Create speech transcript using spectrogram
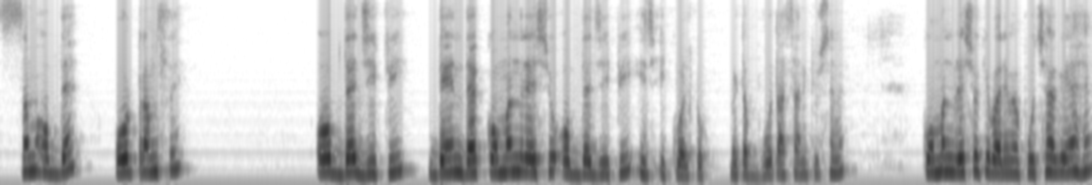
sum of the odd terms of the GP then the common ratio of the GP is equal to बेटा बहुत आसान क्वेश्चन है। कॉमन रेशियो के बारे में पूछा गया है।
